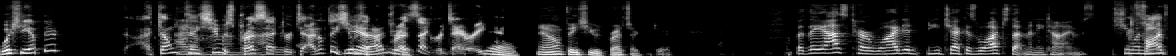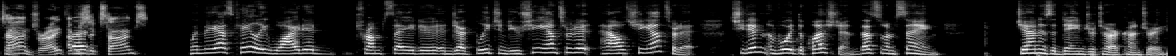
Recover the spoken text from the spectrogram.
Was she up there? I don't I think don't she was press secretary. I don't think she Yeah, was I press just- secretary. Yeah. Yeah, I don't think she was press secretary. But they asked her why did he check his watch that many times? She wouldn't Five answer it. times, right? Five or six times. When they asked Kayleigh why did Trump say to inject bleach into you, she answered it how she answered it. She didn't avoid the question. That's what I'm saying. Jen is a danger to our country.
